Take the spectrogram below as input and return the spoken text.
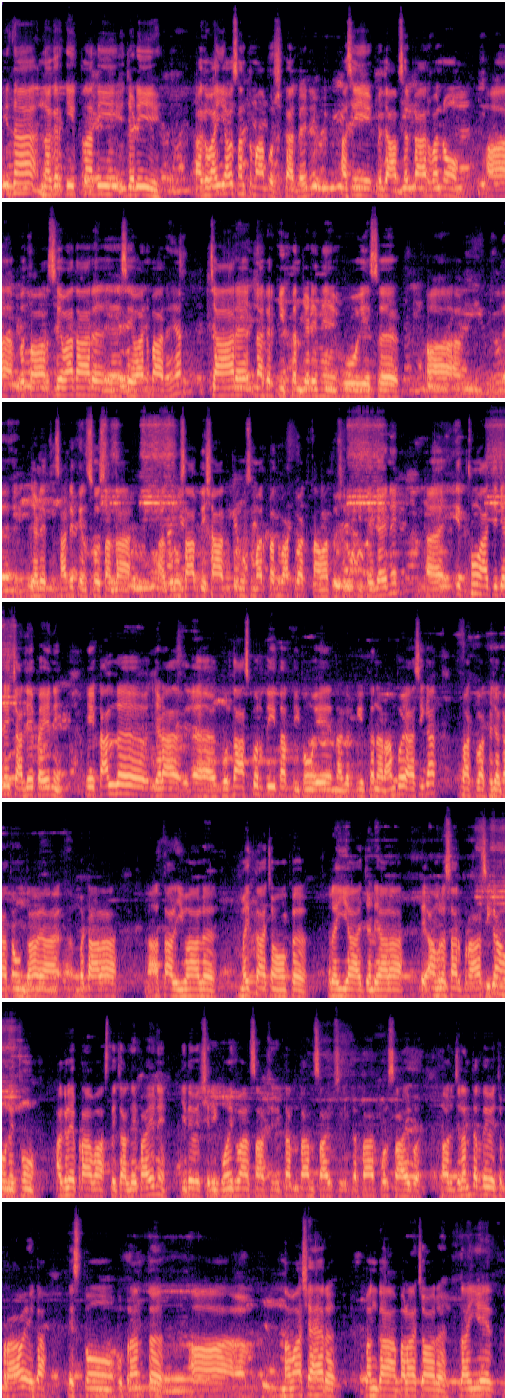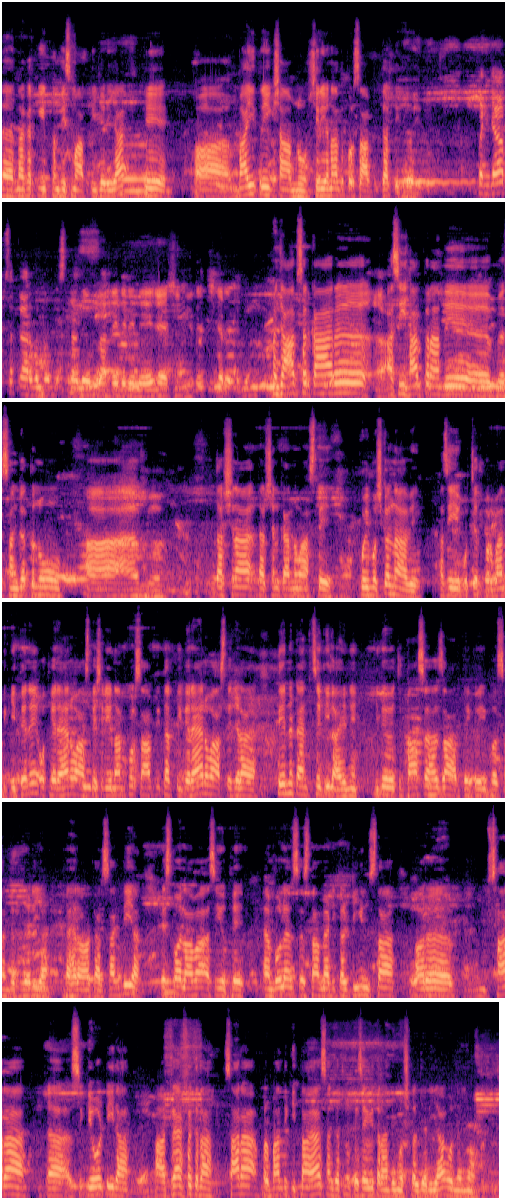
ਇਦਾਂ ਨਗਰ ਕੀਰਤਨਾਂ ਦੀ ਜਿਹੜੀ ਅਗਵਾਈ ਆ ਉਹ ਸੰਤ ਮਹਾਂਪੁਰਸ਼ ਕਰ ਰਹੇ ਨੇ। ਅਸੀਂ ਪੰਜਾਬ ਸਰਕਾਰ ਵੱਲੋਂ ਬਤੌਰ ਸੇਵਾਦਾਰ ਸੇਵਾ ਨਿਭਾ ਰਹੇ ਹਾਂ। ਚਾਰ ਨਗਰ ਕੀਰਤਨ ਜਿਹੜੇ ਨੇ ਉਹ ਇਸ ਆ, ਜਿਹੜੇ 350 ਸਾਲਾ ਆ, ਗੁਰੂ ਸਾਹਿਬ ਦੀ ਸ਼ਹਾਦਤ ਨੂੰ ਸਮਰਪਿਤ ਵੱਖ-ਵੱਖ ਥਾਵਾਂ ਤੋਂ ਸ਼ੁਰੂ ਕੀਤੇ ਗਏ ਨੇ। ਇੱਥੋਂ ਅੱਜ ਜਿਹੜੇ ਚਾਲੇ ਪਏ ਨੇ ਇਹ ਕੱਲ ਜਿਹੜਾ ਗੁਰਦਾਸਪੁਰ ਦੀ ਧਰਤੀ ਤੋਂ ਇਹ ਨਗਰ ਕੀਰਤਨ ਆਰੰਭ ਹੋਇਆ ਸੀਗਾ। ਵੱਖ-ਵੱਖ ਜਗ੍ਹਾ ਤੋਂ ਹੁੰਦਾ ਹੋਇਆ ਬਟਾਲਾ ਧਾਲੀਵਾਲ ਮਹਿਤਾ ਚੌਂਕ ਰਈਆ ਜੰਡਿਆਲਾ ਤੇ ਅੰਮ੍ਰਿਤਸਰ ਪੜਾਅ ਸੀਗਾ। ਹੁਣ ਇੱਥੋਂ ਅਗਲੇ ਪੜਾਅ ਵਾਸਤੇ ਚੱਲੇ ਪਏ ਨੇ ਜਿਹਦੇ ਵਿੱਚ ਸ੍ਰੀ ਗੋਇੰਦਵਾਲ ਸਾਹਿਬ ਸ੍ਰੀ ਤਰਨਤਾਰਨ ਸਾਹਿਬ ਸ੍ਰੀ ਕਰਤਾਰਪੁਰ ਸਾਹਿਬ ਔਰ ਜਲੰਧਰ ਦੇ ਵਿੱਚ ਪੜਾਅ ਹੋਏਗਾ। ਇਸ ਤੋਂ ਉਪਰੰਤ ਆ, ਨਵਾਂ ਸ਼ਹਿਰ ਬੰਗਾ ਬਲਾਚੌਰ ਇਹ ਅ, ਨਗਰ ਕੀਰਤਨ ਦੀ ਸਮਾਪਤੀ ਜਿਹੜੀ ਆ ਇਹ ਅ, 22 ਤਰੀਕ ਸ਼ਾਮ ਨੂੰ ਸ੍ਰੀ ਅਨੰਦਪੁਰ ਸਾਹਿਬ ਦੀ ਧਰਤੀ ਤੇ ਹੋਏਗੀ। ਪੰਜਾਬ ਸਰਕਾਰ ਵੱਲੋਂ ਕਿਸ ਤਰ੍ਹਾਂ ਦੇ ਉਪਰਾਲੇ ਜਿਹੜੇ ਨੇ ਸ਼ਹੀਦੀ ਦੇ ਪੰਜਾਬ ਸਰਕਾਰ ਅਸੀਂ ਹਰ ਤਰ੍ਹਾਂ ਦੇ ਸੰਗਤ ਨੂੰ ਦਰਸ਼ਨਾ ਦਰਸ਼ਨ ਕਰਨ ਵਾਸਤੇ ਕੋਈ ਮੁਸ਼ਕਲ ਨਾ ਆਵੇ। ਅਸੀਂ ਉਚਿਤ ਪ੍ਰਬੰਧ ਕੀਤੇ ਨੇ, ਉੱਥੇ ਰਹਿਣ ਵਾਸਤੇ ਸ਼੍ਰੀ ਅਨੰਦਪੁਰ ਸਾਹਿਬ ਦੀ ਧਰਤੀ ਤੇ ਰਹਿਣ ਵਾਸਤੇ ਜਿਹੜਾ ਹੈ, ਤਿੰਨ ਟੈਂਟ ਸਿਟੀ ਲਾਏ ਨੇ, ਜਿਹਦੇ ਵਿੱਚ 10000 ਦੇ ਕਰੀਬ ਸੰਗਤ ਜਿਹੜੀ ਆ ਪਹਿਰਾ ਕਰ ਸਕਦੀ ਆ। ਇਸ ਤੋਂ ਇਲਾਵਾ ਅਸੀਂ ਉੱਥੇ ਐਂਬੂਲੈਂਸਸ ਦਾ, ਮੈਡੀਕਲ ਟੀਮਸ ਦਾ ਔਰ ਸਾਰਾ ਸਿਕਿਉਰਿਟੀ ਦਾ ਟ੍ਰੈਫਿਕ ਦਾ ਸਾਰਾ ਪ੍ਰਬੰਧ ਕੀਤਾ ਹੋਇਆ। ਸੰਗਤ ਨੂੰ ਕਿਸੇ ਵੀ ਤਰ੍ਹਾਂ ਦੀ ਮੁਸ਼ਕਲ ਜਿਹੜੀ ਆ, ਉਹ ਨਹੀਂ ਆਉਂਦੀ।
